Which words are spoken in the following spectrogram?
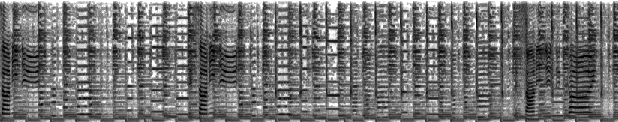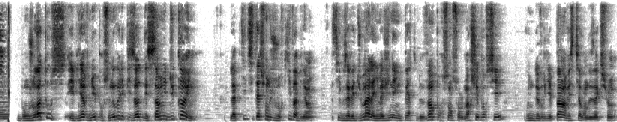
5 minutes. Les 5 minutes. Les 5 minutes du coin. Bonjour à tous et bienvenue pour ce nouvel épisode des 5 minutes du coin. La petite citation du jour qui va bien. Si vous avez du mal à imaginer une perte de 20% sur le marché boursier, vous ne devriez pas investir dans des actions,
